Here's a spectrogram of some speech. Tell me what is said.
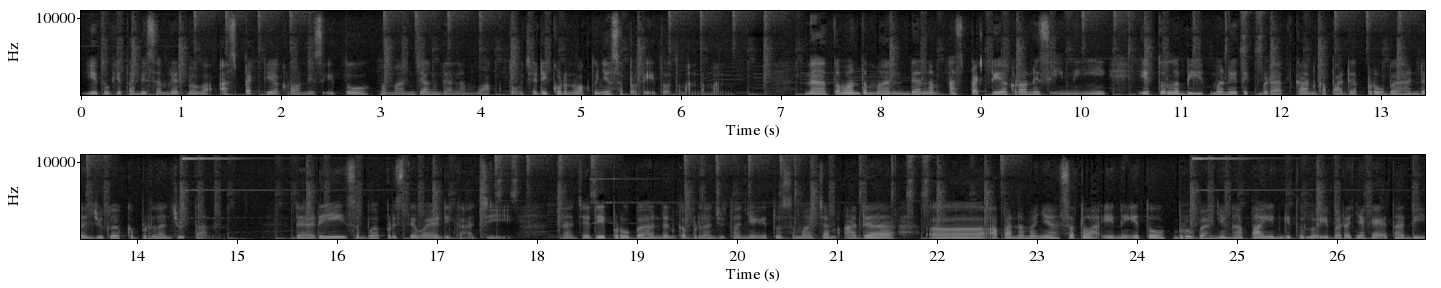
itu kita bisa melihat bahwa aspek diakronis itu memanjang dalam waktu. Jadi kurun waktunya seperti itu teman-teman. Nah, teman-teman, dalam aspek diakronis ini itu lebih menitik beratkan kepada perubahan dan juga keberlanjutan dari sebuah peristiwa yang dikaji. Nah, jadi perubahan dan keberlanjutannya itu semacam ada uh, apa namanya setelah ini itu berubahnya ngapain gitu loh. Ibaratnya kayak tadi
